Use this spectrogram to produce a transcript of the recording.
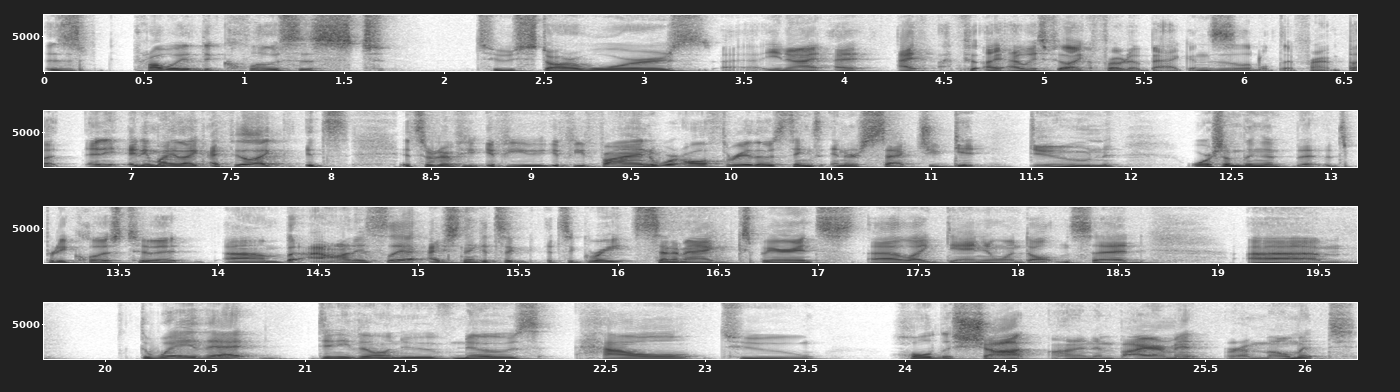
is probably the closest to Star Wars. Uh, you know, I I, I feel I always feel like Frodo Baggins is a little different, but any, anyway, like I feel like it's it's sort of if you if you find where all three of those things intersect, you get Dune or something that, that's pretty close to it. Um, but honestly, I just think it's a it's a great cinematic experience, uh, like Daniel and Dalton said. Um, the way that Denis Villeneuve knows how to hold a shot on an environment or a moment,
